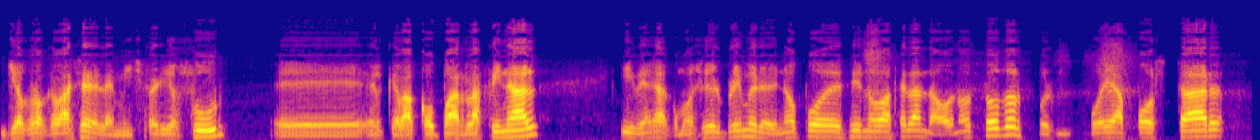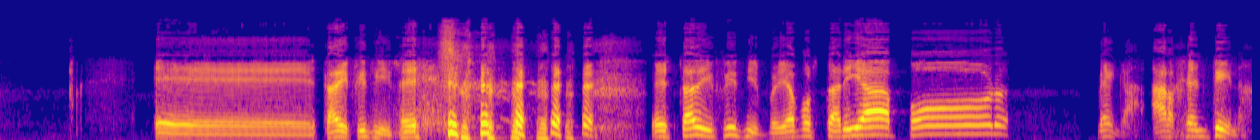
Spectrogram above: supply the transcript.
yo creo que va a ser el hemisferio sur eh, el que va a copar la final. Y venga, como soy el primero y no puedo decir Nueva Zelanda o no todos, pues voy a apostar. eh, está difícil, ¿eh? está difícil, pero yo apostaría por. Venga, Argentina.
